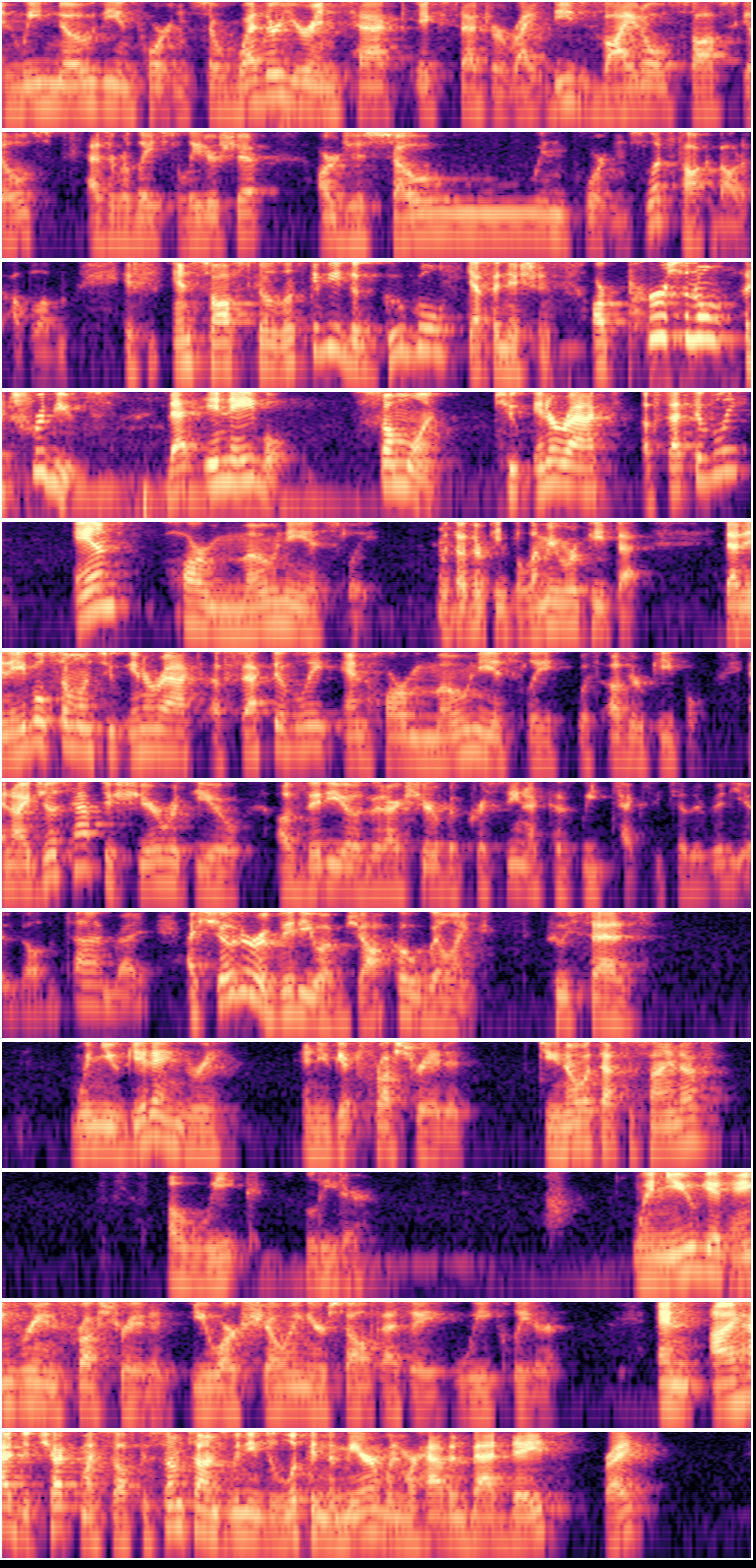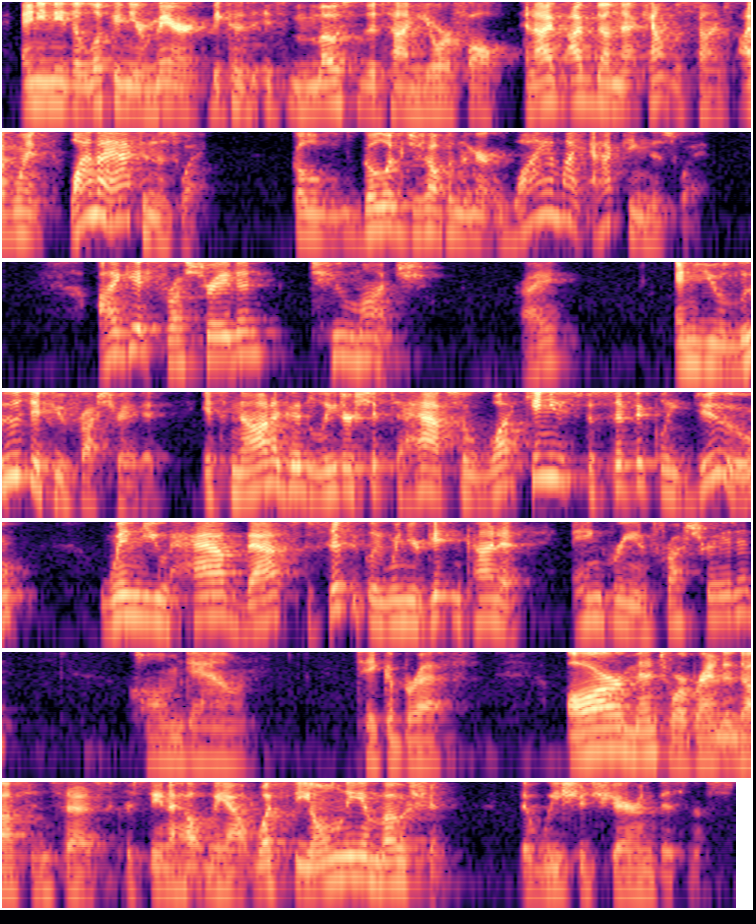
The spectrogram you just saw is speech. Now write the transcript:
And we know the importance. So whether you're in tech, etc., right? These vital soft skills as it relates to leadership are just so important. So let's talk about a couple of them. If and soft skills, let's give you the Google definition. Are personal attributes that enable someone to interact effectively and harmoniously with Mhm. other people. Let me repeat that. That enables someone to interact effectively and harmoniously with other people. And I just have to share with you a video that I shared with Kristina because we text each other videos all the time, right? I showed her a video of Jocko Willink who says, When you get angry and you get frustrated, do you know what that's a sign of? A weak leader. When you get angry and frustrated, you are showing yourself as a weak leader. And I had to check myself because sometimes we need to look in the mirror when we're having bad days, right? And you need to look in your mirror because it's most of the time your fault. And I've, I've done that countless times. I've went, why am I acting this way? Go go look at yourself in the mirror. Why am I acting this way? I get frustrated too much, right? And you lose if you're frustrated. It's not a good leadership to have. So what can you specifically do when you have that specifically when you're getting kind of angry and frustrated? Calm down. Take a breath. Our mentor Brandon Dawson says, "Kristina, help me out. What's the only emotion that we should share in business?"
